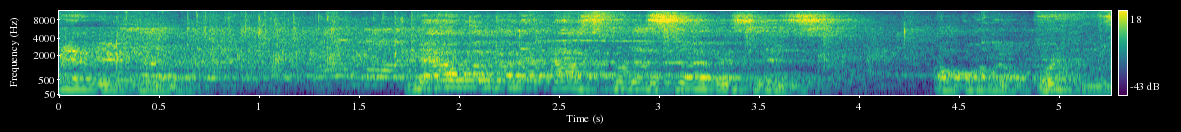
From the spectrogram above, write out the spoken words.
Now we're going to ask for the services of one of Britain's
